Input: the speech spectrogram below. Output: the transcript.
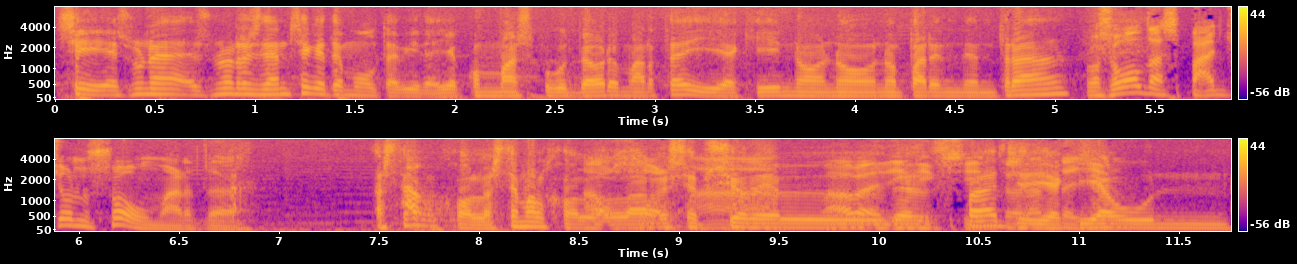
Sí, és una, és una residència que té molta vida, ja com m'has pogut veure, Marta, i aquí no, no, no paren d'entrar. Però sou al despatx on sou, Marta? Estem al hall, estem al hall, Al a la hall, recepció ah. del, Ah, va del despatx, i aquí hi ha un,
